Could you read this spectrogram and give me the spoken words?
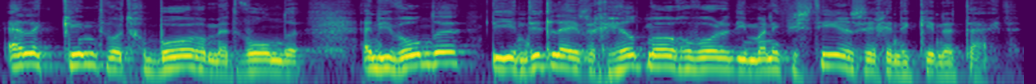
Elk kind wordt geboren met wonden. En die wonden die in dit leven geheeld mogen worden, die manifesteren zich in de kindertijd.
